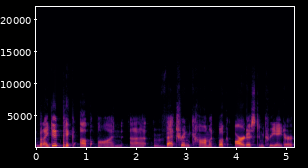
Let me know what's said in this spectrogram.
but I did pick up on uh, veteran comic book artist and creator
